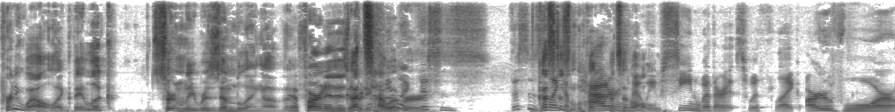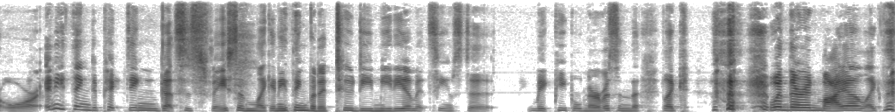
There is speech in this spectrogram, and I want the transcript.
pretty well. Like they look certainly resembling of them. Yeah, Farnese is Guts, cool. However- like this is This is Guts like a look like pattern that all. we've seen, whether it's with like Art of War or anything depicting Guts's face in like anything but a 2D medium. It seems to make people nervous, and the like when they're in Maya, like the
